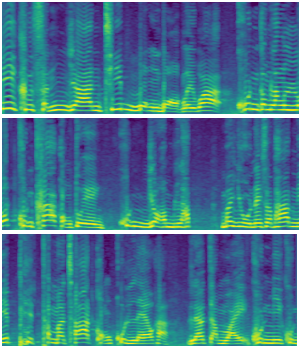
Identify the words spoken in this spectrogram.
นี่คือสัญญาณที่บ่งบอกเลยว่า คุณกำลังลดคุณค่าของตัวเอง คุณยอมรับมาอยู่ในสภาพนี้ผิดธรรมชาติของคุณแล้วค่ะ แล้วจำไว้คุณมีคุณ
